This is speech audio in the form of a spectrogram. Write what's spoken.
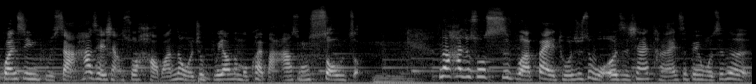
观世音菩萨，他才想说，好吧，那我就不要那么快把阿松收走。那他就说：“师傅啊，拜托，就是我儿子现在躺在这边，我真的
